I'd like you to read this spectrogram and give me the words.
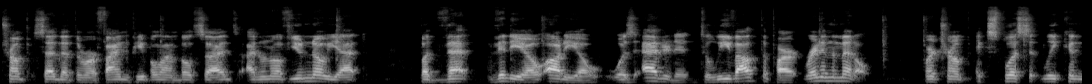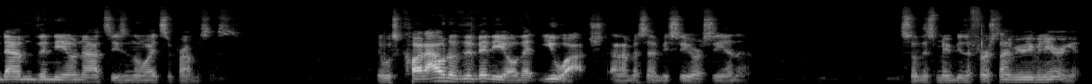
Trump said that there were fine people on both sides. I don't know if you know yet, but that video audio was edited to leave out the part right in the middle where Trump explicitly condemned the neo Nazis and the white supremacists. It was cut out of the video that you watched on MSNBC or CNN. So this may be the first time you're even hearing it.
